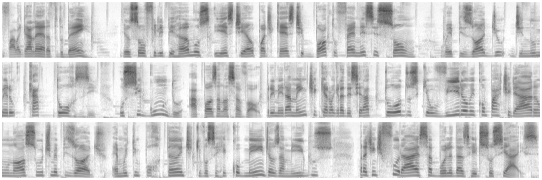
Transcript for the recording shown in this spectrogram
Fala galera, tudo bem? Eu sou o Felipe Ramos e este é o podcast Boto Fé Nesse Som, o episódio de número 14, o segundo após a nossa volta. Primeiramente, quero agradecer a todos que ouviram e compartilharam o nosso último episódio. É muito importante que você recomende aos amigos para a gente furar essa bolha das redes sociais.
